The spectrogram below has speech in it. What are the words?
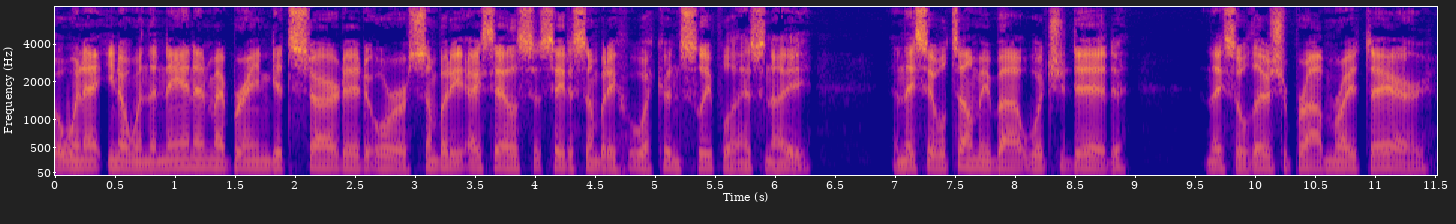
But when I, you know, when the nana in my brain gets started, or somebody, I say, let's say to somebody who I couldn't sleep last night, And they say, well, tell me about what you did. And they say, well, there's your problem right there.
